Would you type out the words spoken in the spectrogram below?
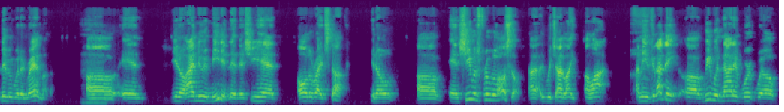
living with her grandmother, mm-hmm. uh, and you know, I knew immediately that she had all the right stuff, you know, uh, and she was frugal also, uh, which I like a lot. I mean, because I think uh, we would not have worked well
